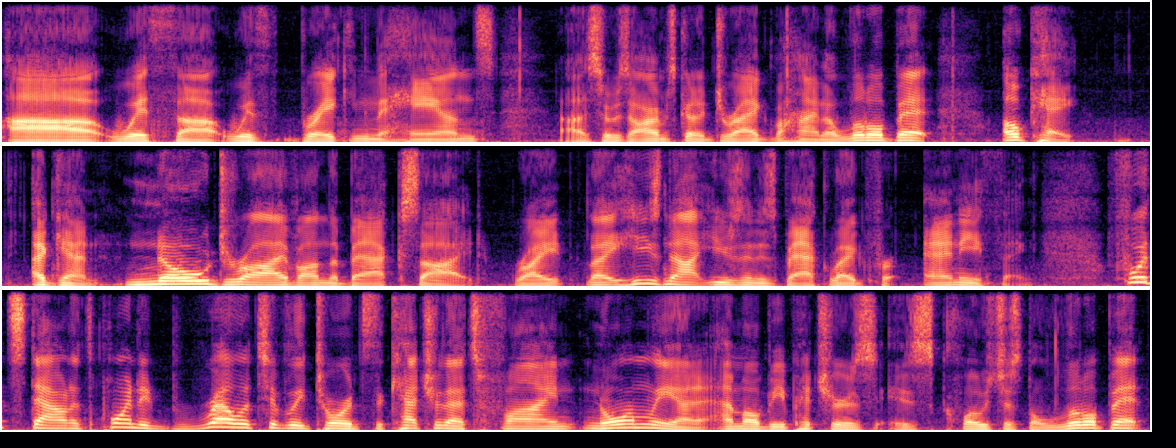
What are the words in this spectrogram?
uh, with uh, with breaking the hands. Uh, so his arm's going to drag behind a little bit. Okay, again, no drive on the backside, right? Like he's not using his back leg for anything. Foot's down, it's pointed relatively towards the catcher. That's fine. Normally, an MLB pitcher is, is closed just a little bit,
